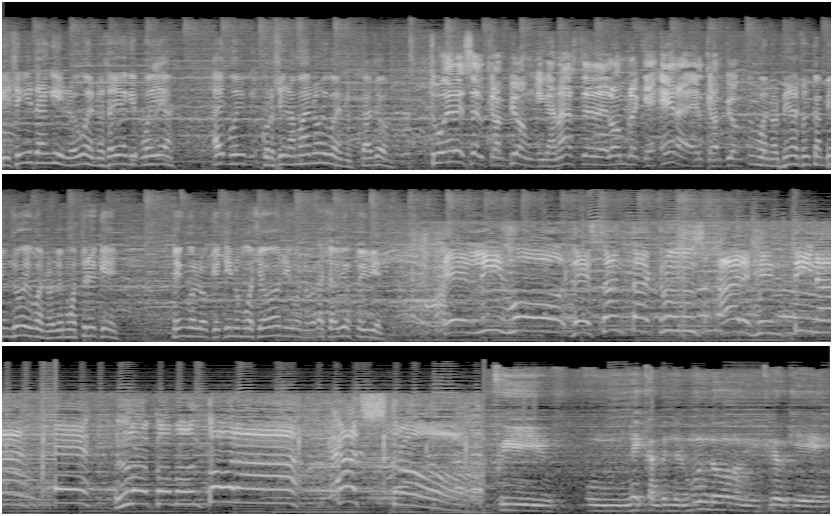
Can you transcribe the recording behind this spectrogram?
y seguí tranquilo. Y bueno, sabía que podía, ahí podía, crucé la mano y bueno, cayó. Tú eres el campeón y ganaste del hombre que era el campeón. Bueno, al final soy campeón yo y bueno, demostré que tengo lo que tiene un boxeador y bueno, gracias a Dios estoy bien. El hijo de Santa Cruz, Argentina, Locomontora Castro. Fui un ex campeón del mundo y creo que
